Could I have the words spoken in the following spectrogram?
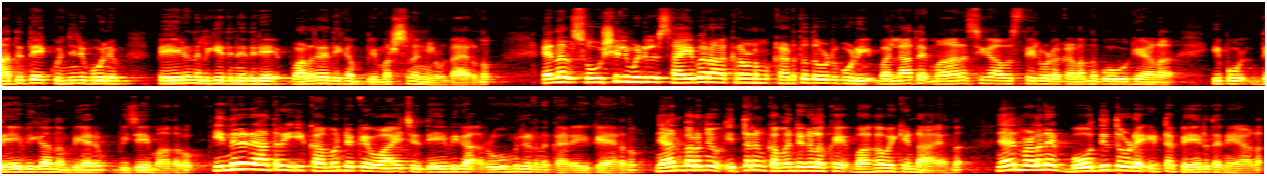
ആദ്യത്തെ കുഞ്ഞിന് പോലും പേര് നൽകിയതിനെതിരെ വളരെയധികം വിമർശനങ്ങളുണ്ടായിരുന്നു. എന്നാൽ സോഷ്യൽ മീഡിയയിൽ സൈബർ ആക്രമണം കടുത്തതോടുകൂടി വല്ലാത്ത മാനസികാവസ്ഥയിലൂടെ കടന്നു പോവുകയാണ് ഇപ്പോൾ ദേവിക നമ്പ്യാരും വിജയ് മാധവും. ഇന്നലെ രാത്രി ഈ കമന്റൊക്കെ വായിച്ച് ദേവിക റൂമിലിരുന്ന് കരയുകയായിരുന്നു. ഞാൻ പറഞ്ഞു ഇത്തരം കമന്റുകളൊക്കെ വകവയ്ക്കണ്ട എന്ന്. ഞാൻ വളരെ ബോധ്യത്തോടെ ഇട്ട പേര് തന്നെയാണ്.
